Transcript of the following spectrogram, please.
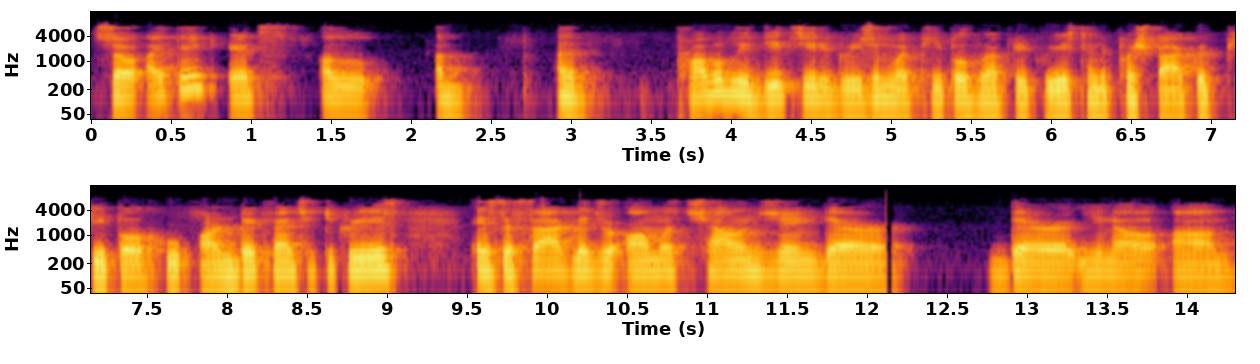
So I think it's a a, a probably deep seated reason why people who have degrees tend to push back with people who aren't big fans of degrees is the fact that you're almost challenging their their, you know, um,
